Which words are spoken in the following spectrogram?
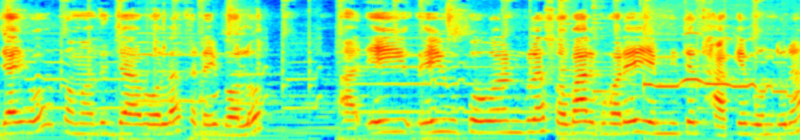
যাই হোক, তোমাদের যা বলা সেটাই বলো। আর এই এই উপকরণগুলো সবার ঘরেই এমনিতে থাকে বন্ধুরা।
